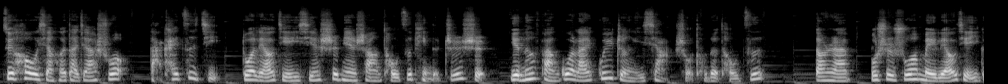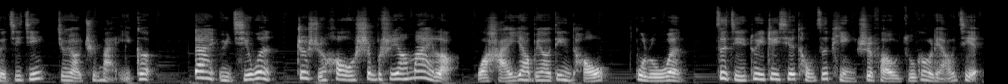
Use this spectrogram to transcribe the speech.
最后想和大家说，打开自己，多了解一些市面上投资品的知识，也能反过来规整一下手头的投资。当然，不是说每了解一个基金就要去买一个，但与其问这时候是不是要卖了，我还要不要定投，不如问。自己对这些投资品是否足够了解？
